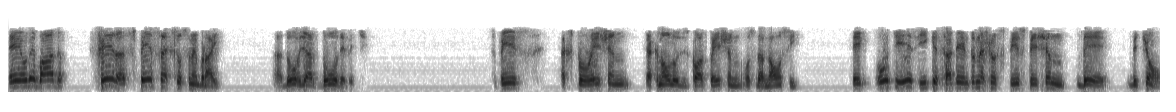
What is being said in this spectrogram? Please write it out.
ਤੇ ਉਹਦੇ ਬਾਅਦ ਫਿਰ ਸਪੇਸ ਐਕਸ ਉਸਨੇ ਬਣਾਈ 2002 ਦੇ ਵਿੱਚ। ਸਪੇਸ ਐਕਸਪਲੋਰੇਸ਼ਨ ਟੈਕਨੋਲੋਜੀ ਕਾਰਪੋਰੇਸ਼ਨ ਉਸ ਦਾ ਨਾਮ ਸੀ। ਤੇ ਉਹ ਚ ਇਹ ਸੀ ਕਿ ਸਾਡੇ ਇੰਟਰਨੈਸ਼ਨਲ ਸਪੇਸ ਸਟੇਸ਼ਨ ਦੇ ਵਿੱਚੋਂ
